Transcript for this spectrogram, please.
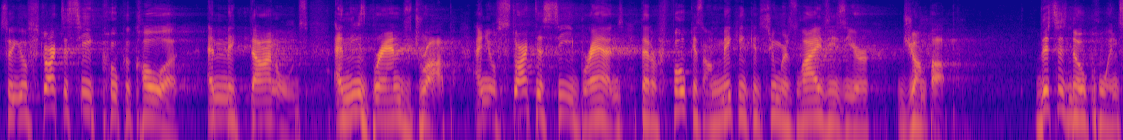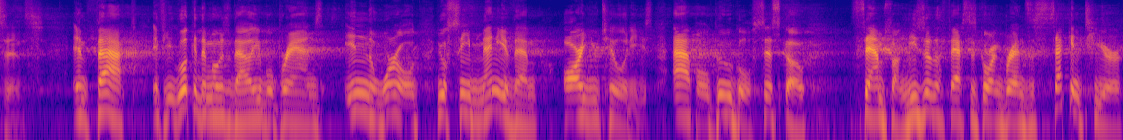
So you'll start to see Coca-Cola and McDonald's and these brands drop. And you'll start to see brands that are focused on making consumers' lives easier jump up. This is no coincidence. In fact, if you look at the most valuable brands in the world, you'll see many of them are utilities. Apple, Google, Cisco, Samsung. These are the fastest growing brands. The second tier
